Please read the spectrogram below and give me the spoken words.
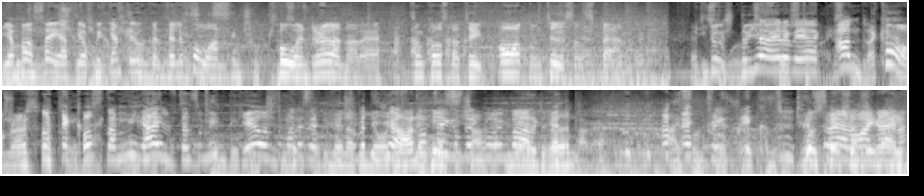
jag bara säger att jag skickar inte upp en telefon på en drönare som kostar typ 18 000 spänn. Då, då gör jag det med andra kameror som kostar hälften så mycket och som man inte, som inte gör någonting om den går i med en marken. drönare? iPhone 12 Pro comes in two Och så är de här grejerna.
